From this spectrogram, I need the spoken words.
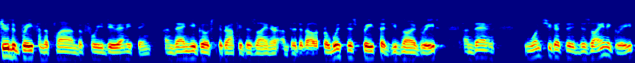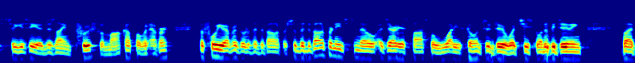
do the brief and the plan before you do anything, and then you go to the graphic designer and the developer with this brief that you've now agreed. And then once you get the design agreed, so you see a design proof or mock-up or whatever, before you ever go to the developer. So the developer needs to know as early as possible what he's going to do, what she's going to be doing, but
